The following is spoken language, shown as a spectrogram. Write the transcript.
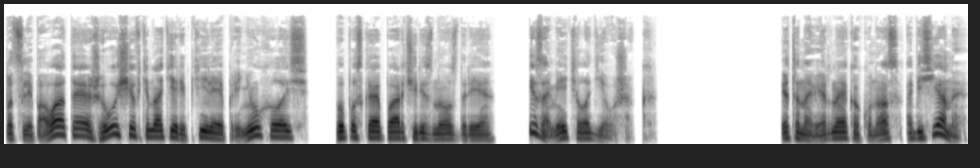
Подслеповатая, живущая в темноте рептилия принюхалась, выпуская пар через ноздри, и заметила девушек. «Это, наверное, как у нас обезьяны»,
